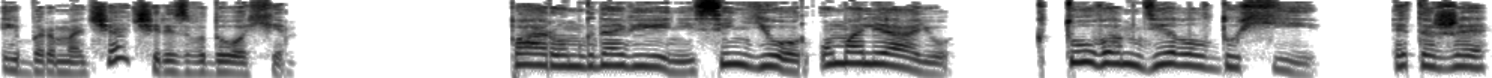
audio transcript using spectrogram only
и бормоча через вдохи. Пару мгновений, сеньор, умоляю. Кто вам делал духи? Это же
